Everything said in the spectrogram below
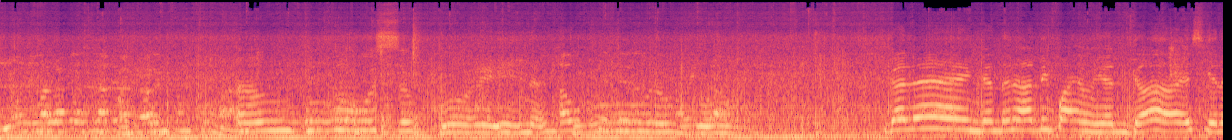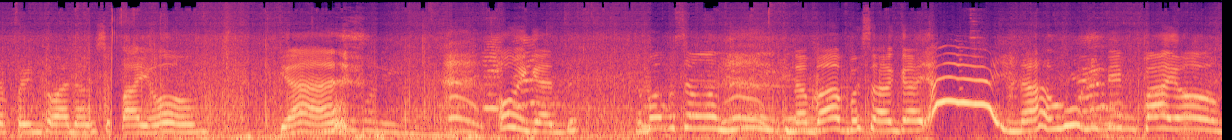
Yung malakas na pa, rin kong tunga. Ang puso ko'y nagdurugo. Galing! Ganda na ating payong yan, guys. Ganun po yung gawa namin sa payong. Yan. oh my God. Nababasa nga yun eh. Nababasa agad. Ay! Nahuhulog na yung payong.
